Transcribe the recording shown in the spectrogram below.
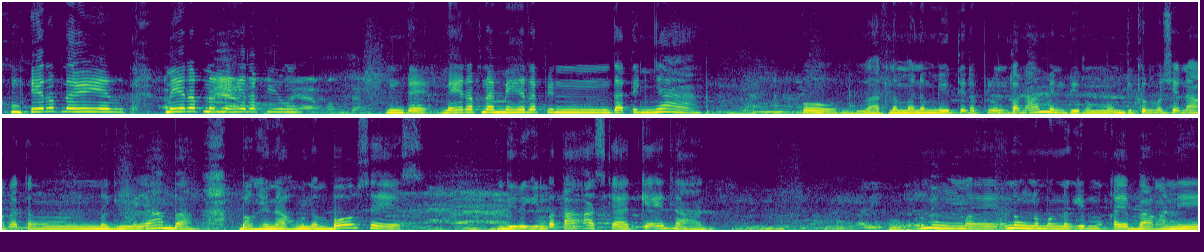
mahirap na mahirap, mahirap na mahirap Mayabang o yung... Mayabang daw. Hindi, mahirap na mahirap yung dating niya. Oh, lahat naman ng meeting na pinunta namin, hindi, naman, hindi ko naman siya nakatang naging mayabang. Bang hinahon ng boses. Hindi naging mataas kahit kailan. Oh, anong, may, anong namang naging kayabangan ni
